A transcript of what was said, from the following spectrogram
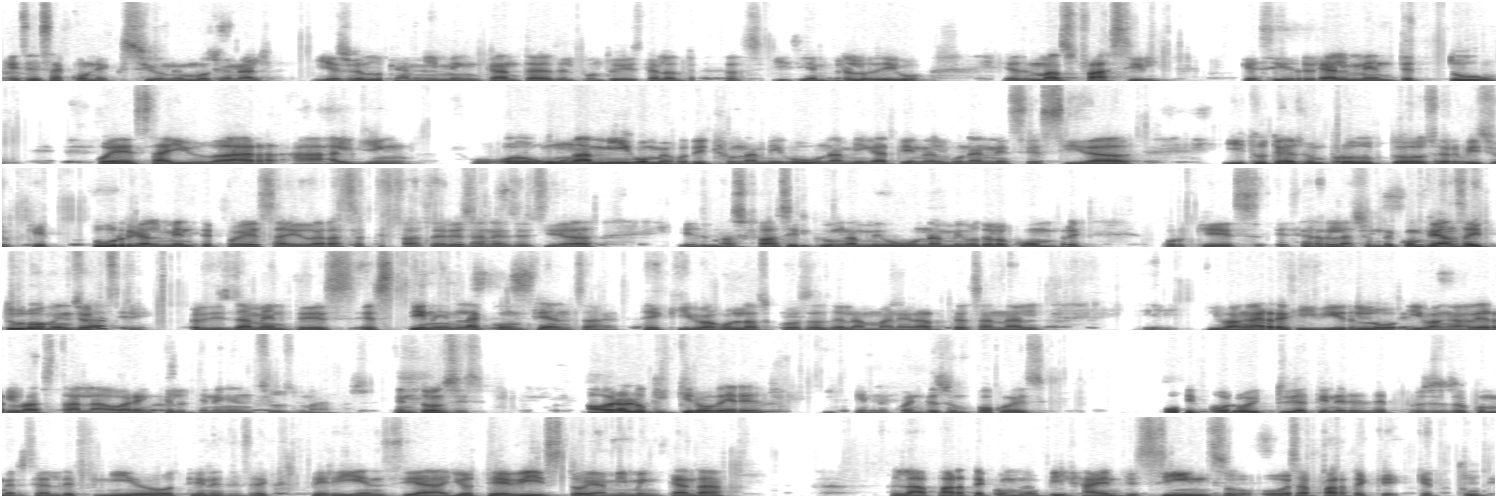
es esa conexión emocional. Y eso es lo que a mí me encanta desde el punto de vista de las ventas. Y siempre lo digo, es más fácil que si realmente tú puedes ayudar a alguien o un amigo, mejor dicho, un amigo o una amiga tiene alguna necesidad y tú tienes un producto o servicio que tú realmente puedes ayudar a satisfacer esa necesidad, es más fácil que un amigo o un amigo te lo compre porque es esa relación de confianza. Y tú lo mencionaste, precisamente, es, es tienen la confianza de que yo hago las cosas de la manera artesanal eh, y van a recibirlo y van a verlo hasta la hora en que lo tienen en sus manos. Entonces, ahora lo que quiero ver es, y que me cuentes un poco es, hoy por hoy tú ya tienes ese proceso comercial definido, tienes esa experiencia, yo te he visto y a mí me encanta la parte como behind the scenes o, esa parte que, que, tú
